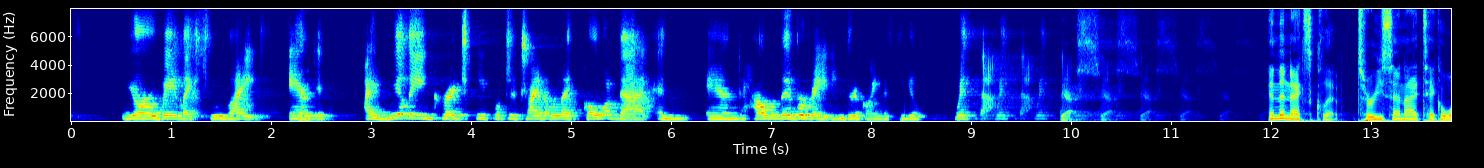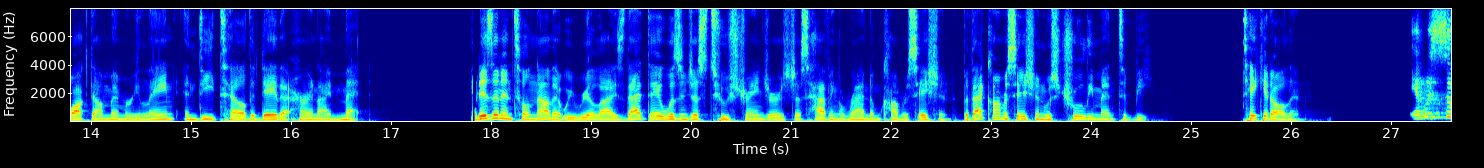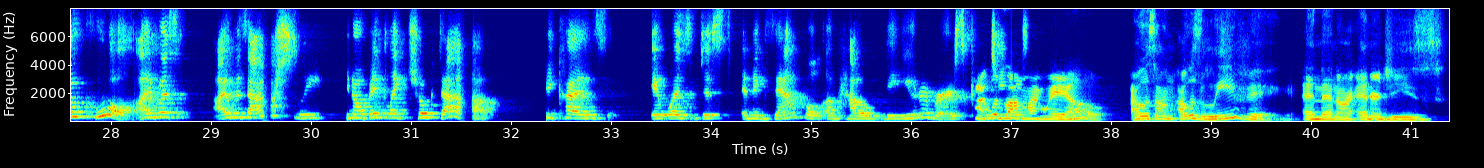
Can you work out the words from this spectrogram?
your way like through life and yeah. it, i really encourage people to try to let go of that and and how liberating they're going to feel with that with that with that. yes yes yes yes yes in the next clip Teresa and i take a walk down memory lane and detail the day that her and i met it isn't until now that we realize that day wasn't just two strangers just having a random conversation, but that conversation was truly meant to be. Take it all in it was so cool. I was I was actually, you know, a bit like choked up because it was just an example of how the universe could I was on my way out. I was on I was leaving and then our energies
